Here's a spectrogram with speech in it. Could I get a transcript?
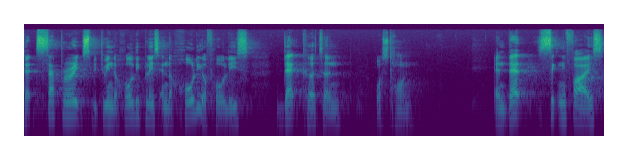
that separates between the holy place and the Holy of Holies, that curtain was torn. And that signifies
